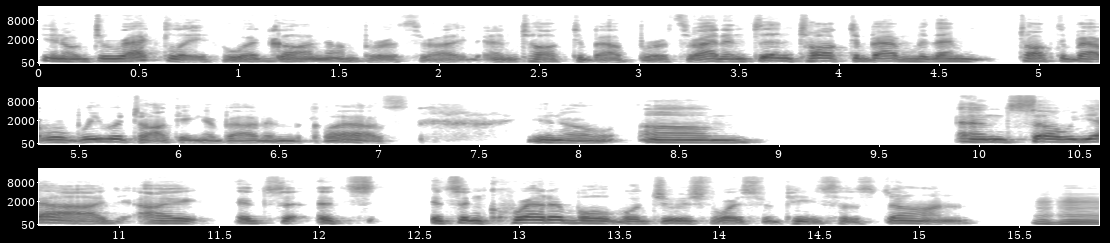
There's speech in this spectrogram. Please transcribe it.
you know, directly, who had gone on birthright and talked about birthright, and then talked about with them talked about what we were talking about in the class you know um and so yeah i it's it's it's incredible what jewish voice for peace has done. Mm-hmm.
